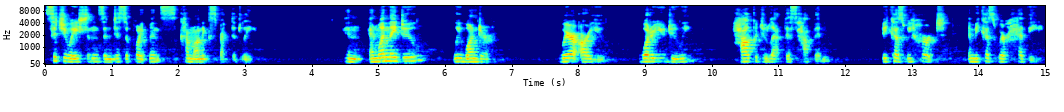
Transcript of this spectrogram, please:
situations and disappointments come unexpectedly. And, and when they do, we wonder, where are you? What are you doing? How could you let this happen? Because we hurt and because we're heavy.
